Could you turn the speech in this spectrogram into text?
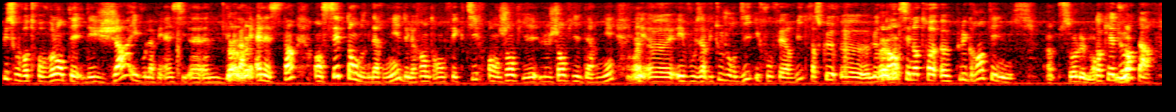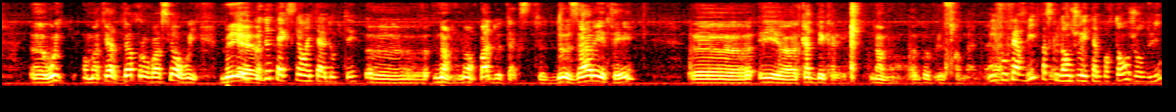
Puisque votre volonté déjà, et vous l'avez ainsi euh, déclaré un instant, en septembre dernier, de les rendre effectifs en janvier, le janvier dernier. Euh, et, vous avez toujours dit il faut faire vite parce que euh, le temps, c'est notre plus grand ennemi. Absolument. Donc il y a du retard. oui, en matière d'approbation, oui. Mais, il y a que deux textes qui ont été adoptés Non, non, pas deux textes. Deux arrêtés euh, et euh, quatre décrets. Non, non, un peu plus quand même. Mais il faut faire vite parce que l'enjeu est important aujourd'hui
